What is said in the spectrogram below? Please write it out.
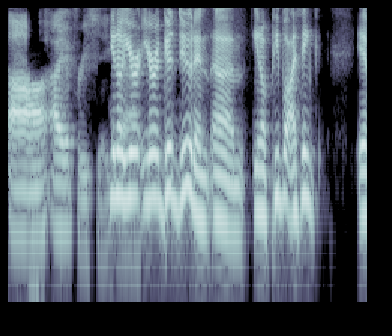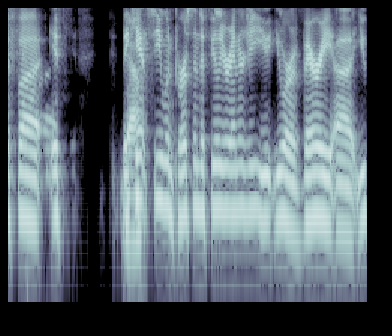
uh, I appreciate. You know, that. you're you're a good dude, and um, you know, people. I think if uh if they Yeah. can't see you in person to feel your energy, you you are a very uh you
